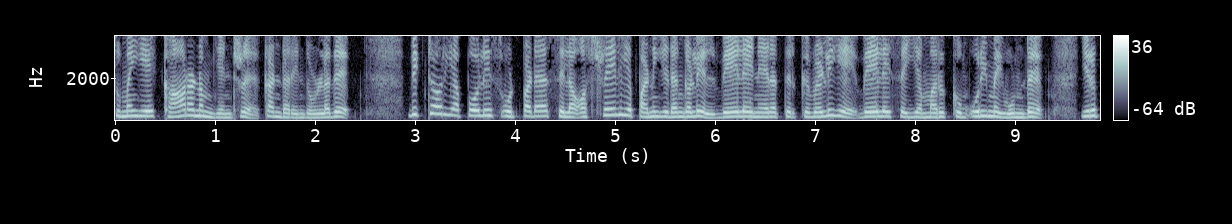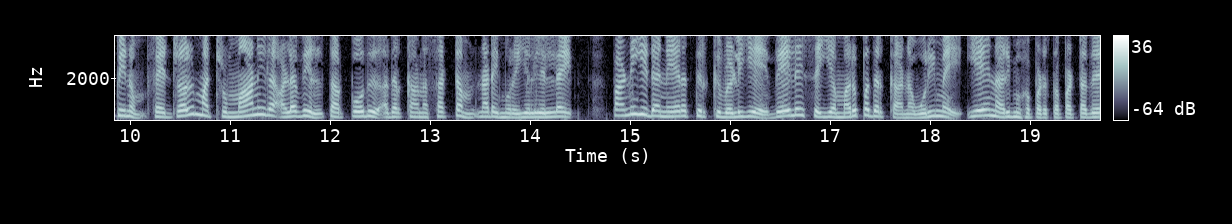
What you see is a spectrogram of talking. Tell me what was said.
சுமையே காரணம் என்று கண்டறிந்துள்ளது. விக்டோரியா போலீஸ் உட்பட சில ஆஸ்திரேலிய பணியிடங்களில் வேலை நேரத்திற்கு வெளியே வேலை செய்ய மறுக்கும் உரிமை உண்டு. இருப்பினும் பெட்ரல் மற்றும் மாநில அளவில் தற்போது அதற்கான சட்டம் நடைமுறையில் இல்லை. பணியிட நேரத்திற்கு வெளியே வேலை செய்ய மறுப்பதற்கான உரிமை ஏன் அறிமுகப்படுத்தப்பட்டது?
